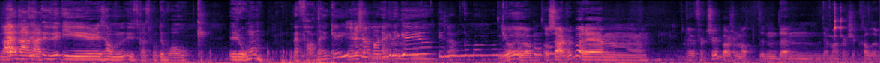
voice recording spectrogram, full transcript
Nei, nei, nei. i liksom, utgangspunktet woke rom. Men faen, det er jo gøy. Det er ikke det gøy, ja? Jo, jo, jo. Og så er det vel bare um, for skyld, bare som at den, den, det man kanskje kaller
